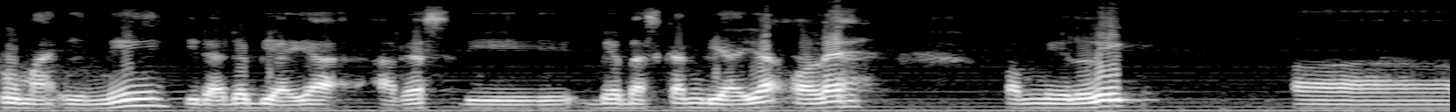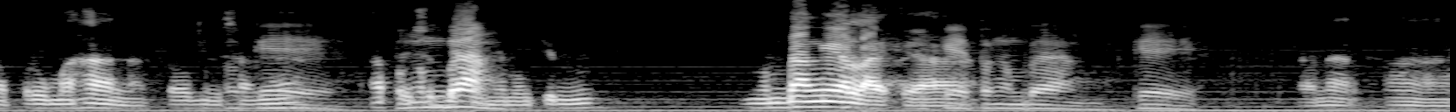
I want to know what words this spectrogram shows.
rumah ini tidak ada biaya alias dibebaskan biaya oleh pemilik uh, perumahan atau misalnya okay. apa pengembang mungkin pengembangnya lah ya oke okay, pengembang oke okay. karena uh,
